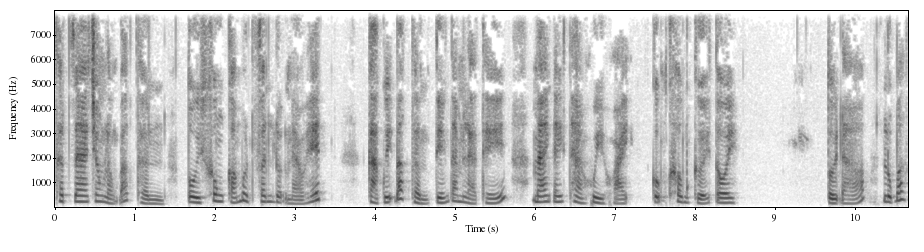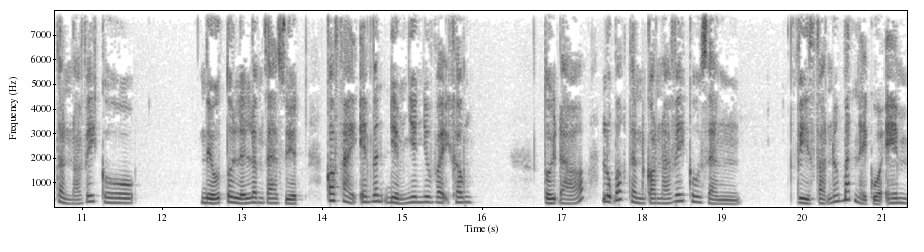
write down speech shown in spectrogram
thật ra trong lòng bác thần, tôi không có một phân lượng nào hết. Cả quỹ bác thần tiếng tăm là thế, mà anh ấy thả hủy hoại, cũng không cưới tôi. Tối đó, Lục Bác Thần nói với cô nếu tôi lấy Lâm Gia Duyệt, có phải em vẫn điềm nhiên như vậy không? Tối đó, Lục Bắc Thần còn nói với cô rằng Vì giọt nước mắt này của em,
